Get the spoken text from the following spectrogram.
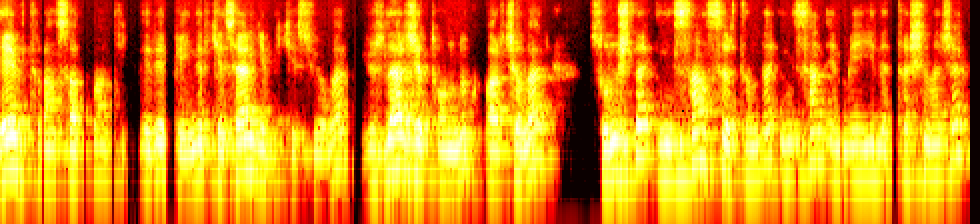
Dev transatlantikleri peynir keser gibi kesiyorlar. Yüzlerce tonluk parçalar sonuçta insan sırtında insan emeğiyle taşınacak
